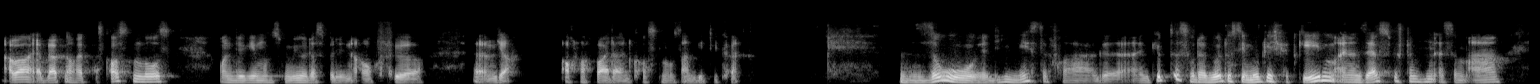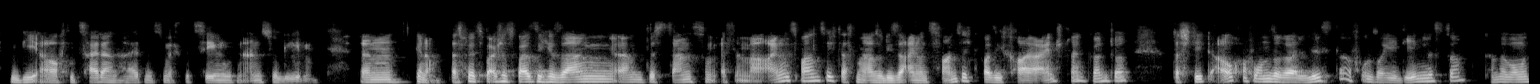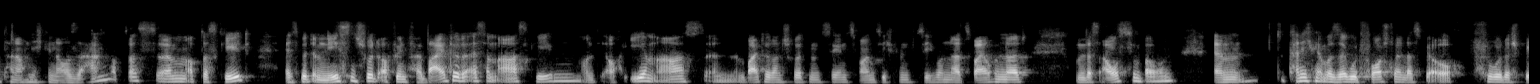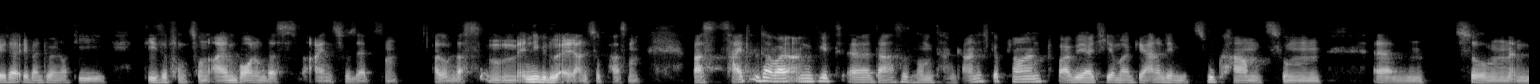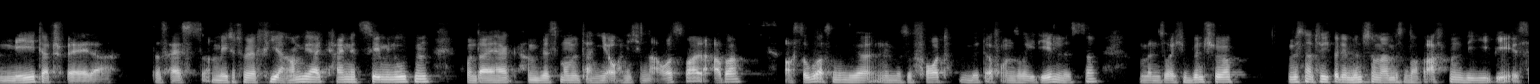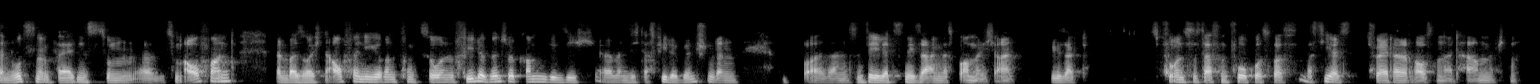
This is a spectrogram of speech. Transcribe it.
Aber er bleibt noch etwas kostenlos und wir geben uns Mühe, dass wir den auch für, ähm, ja, auch noch weiterhin kostenlos anbieten können. So, die nächste Frage. Gibt es oder wird es die Möglichkeit geben, einen selbstbestimmten SMA wie auch die Zeiteinheiten, zum Beispiel 10 Minuten anzugeben? Ähm, genau, dass wir jetzt beispielsweise hier sagen, ähm, Distanz zum SMA 21, dass man also diese 21 quasi frei einstellen könnte. Das steht auch auf unserer Liste, auf unserer Ideenliste. Können wir momentan auch nicht genau sagen, ob das, ähm, ob das geht. Es wird im nächsten Schritt auf jeden Fall weitere SMAs geben und auch EMAs in weiteren Schritten 10, 20, 50, 100, 200, um das auszubauen. Ähm, kann ich mir aber sehr gut vorstellen, dass wir auch früher oder später eventuell noch die, diese Funktion einbauen, um das einzusetzen. Also um das individuell anzupassen. Was Zeitintervall angeht, äh, da ist es momentan gar nicht geplant, weil wir halt hier immer gerne den Bezug haben zum, ähm, zum Metatrader. Das heißt, am MetaTrader 4 haben wir halt keine 10 Minuten. Von daher haben wir es momentan hier auch nicht in der Auswahl. Aber auch sowas nehmen wir, nehmen wir sofort mit auf unsere Ideenliste. Und wenn solche Wünsche, müssen natürlich bei den Wünschen mal ein bisschen darauf achten, wie, wie ist der Nutzen im Verhältnis zum, äh, zum Aufwand. Wenn bei solchen aufwendigeren Funktionen viele Wünsche kommen, die sich, äh, wenn sich das viele wünschen, dann, boah, dann sind wir die Letzten, die sagen, das brauchen wir nicht ein. Wie gesagt, für uns ist das ein Fokus, was, was die als Trader da draußen halt haben möchten.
